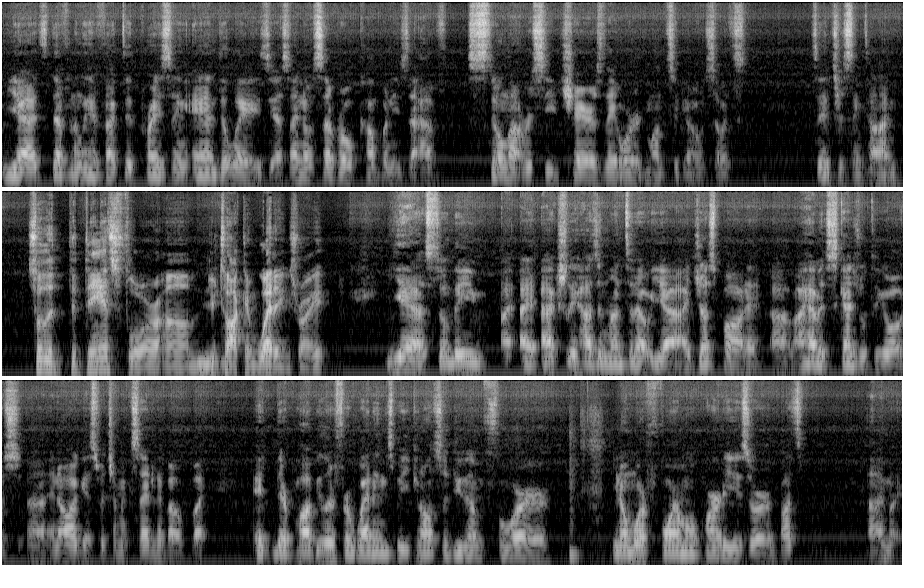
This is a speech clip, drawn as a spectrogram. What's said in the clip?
yeah, it's definitely affected pricing and delays. Yes, I know several companies that have still not received chairs they ordered months ago. So it's it's an interesting time. So the the dance floor, um, mm. you're talking weddings, right? Yeah, so they I, I, actually hasn't rented out yet. I just bought it. Um, I have it scheduled to go out uh, in August, which I'm excited about. But it, they're popular for weddings, but you can also do them for, you know, more formal parties or but I might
